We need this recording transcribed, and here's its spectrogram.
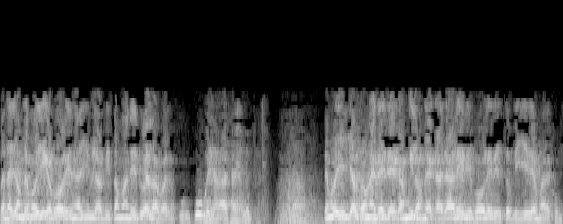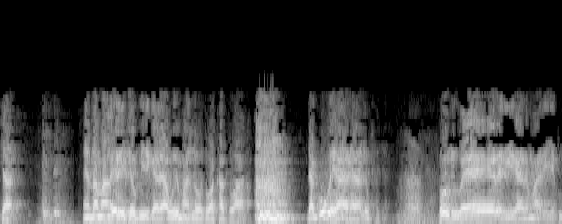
ဘယ်နဲ့ကြောင့်သမောကြီးကဘောတွေနဲ့ယူလာပြီးတမန်တွေတွဲလာပါတော့ဦးကိုယ်ပဲဟာအထာရလောက်တာ သမောကြီးကြောက်ဆောင်လိုက်တဲ့အခါမီးလောင်တဲ့အခါဒါလေးတွေဘောလေးတွေစွတ်ပြီးရေထဲမှာခုန်ချအဲတမန်လေးတွေဖြုတ်ပြီးကြတာအဝေးမှာလော်သွားခတ်သွားဒါကိုယ်ပဲဟာအထာရလောက်တာကြထို့တူပဲတဲ့ဒီဃာဓမ္မတွေယခု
